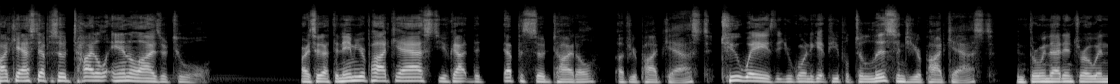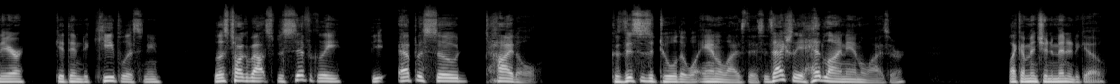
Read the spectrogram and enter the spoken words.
podcast episode title analyzer tool. All right, so you got the name of your podcast, you've got the episode title of your podcast, two ways that you're going to get people to listen to your podcast, and throwing that intro in there, get them to keep listening. let's talk about specifically the episode title, because this is a tool that will analyze this. It's actually a headline analyzer, like I mentioned a minute ago.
